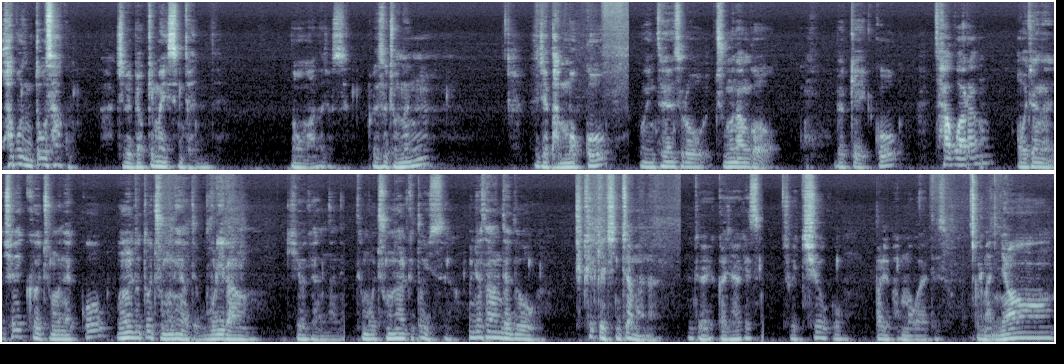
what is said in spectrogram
화분 또 사고 집에 몇 개만 있으면 되는데 너무 많아졌어요. 그래서 저는 이제 밥 먹고 뭐 인터넷으로 주문한 거 몇 개 있고 사과랑 어제는 쉐이크 주문했고 오늘도 또 주문해야 돼 물이랑 기억이 안 나네. 뭐 주문할 게 또 있어요. 혼자 사는데도 시킬 게 진짜 많아 여기까지 하겠습니다. 저기 치우고 빨리 밥 먹어야 돼서. 그럼 안녕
